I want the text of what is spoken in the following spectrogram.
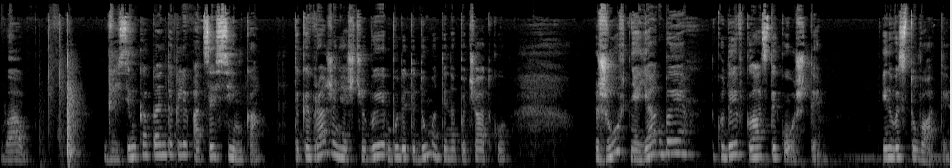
Вау! Вісімка пентаклів, а це сімка. Таке враження, що ви будете думати на початку жовтня, як би куди вкласти кошти, інвестувати.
